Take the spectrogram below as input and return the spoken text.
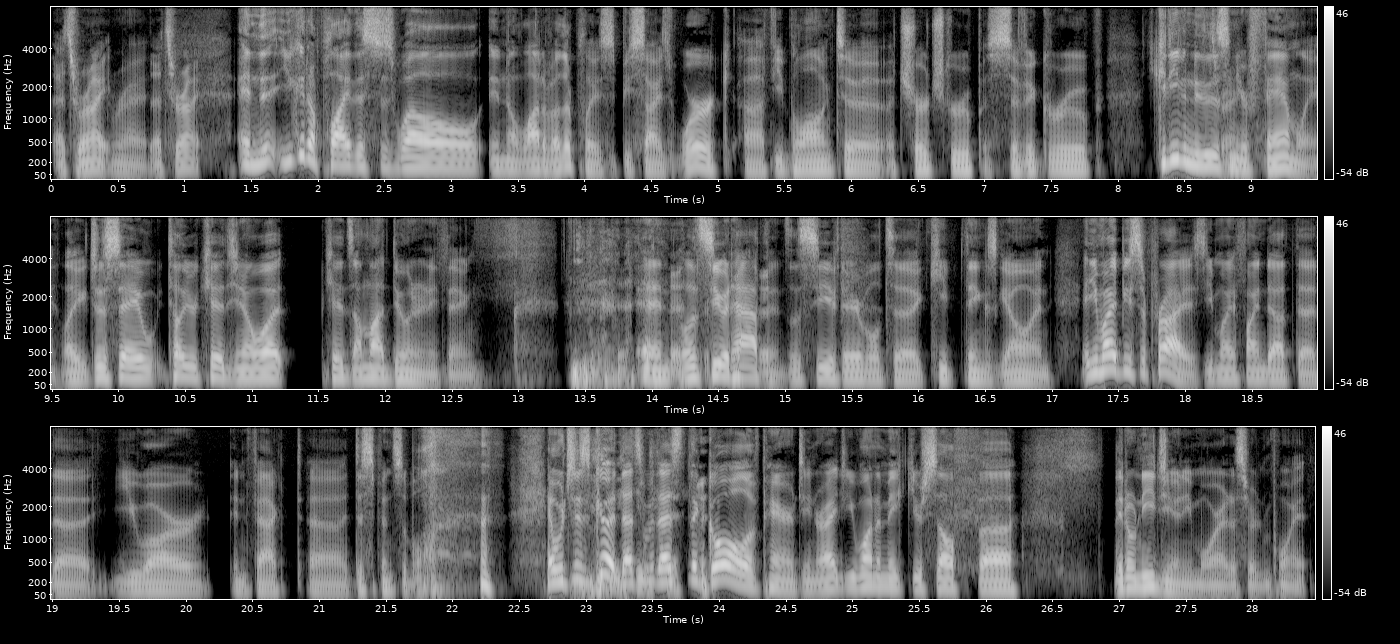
That's right. Right. That's right. And th- you can apply this as well in a lot of other places besides work. Uh, if you belong to a church group, a civic group, you could even do this right. in your family. Like just say, tell your kids, you know what, kids, I'm not doing anything and let's see what happens. Let's see if they're able to keep things going. And you might be surprised. You might find out that uh, you are, in fact, uh, dispensable, and which is good. That's that's the goal of parenting, right? You want to make yourself. Uh, they don't need you anymore at a certain point.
